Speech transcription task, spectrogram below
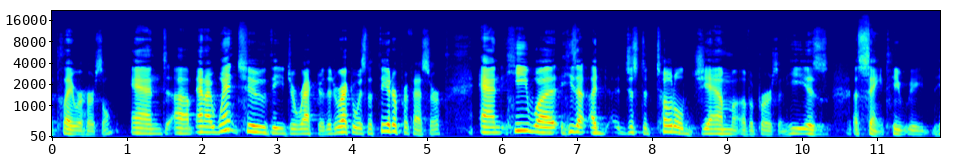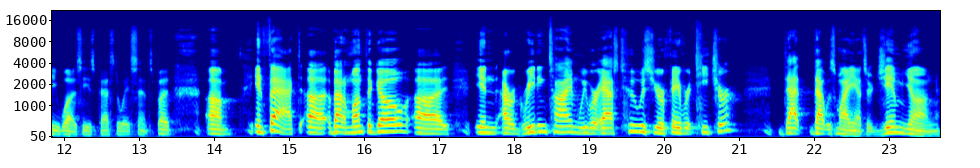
play rehearsal. And, uh, and I went to the director. The director was the theater professor, and he was he's a, a, just a total gem of a person. He is a saint. He he, he was. He has passed away since. But um, in fact, uh, about a month ago, uh, in our greeting time, we were asked, "Who was your favorite teacher?" That that was my answer. Jim Young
